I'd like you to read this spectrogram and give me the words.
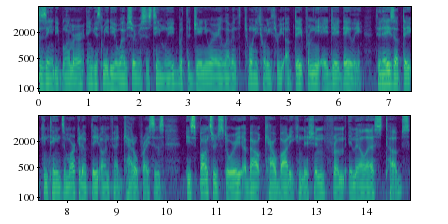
is Andy Blummer, Angus Media Web Services Team Lead, with the January 11th, 2023 update from the AJ Daily. Today's update contains a market update on fed cattle prices, a sponsored story about cow body condition from MLS Tubs,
